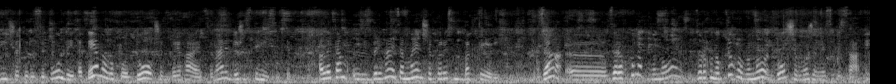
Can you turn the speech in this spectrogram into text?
2-4 секунди, і таке молоко довше зберігається, навіть до 6 місяців. Але там е, зберігається менше корисних бактерій. За, е, за рахунок воно за рахунок цього воно довше може не списати.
